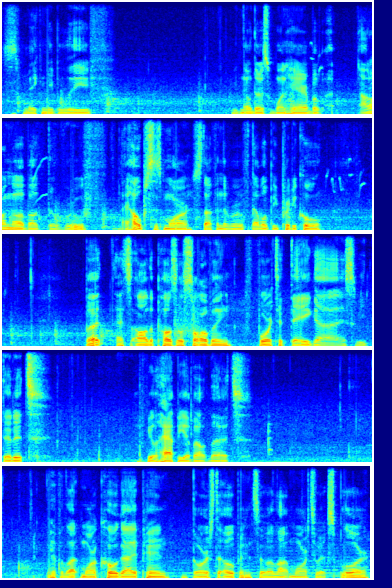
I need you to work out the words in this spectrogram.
Just making me believe. We know there's one here, but I don't know about the roof. I hope there's more stuff in the roof. That would be pretty cool. But that's all the puzzle solving for today, guys. We did it. I feel happy about that. We have a lot more Kogai pin doors to open, so a lot more to explore.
